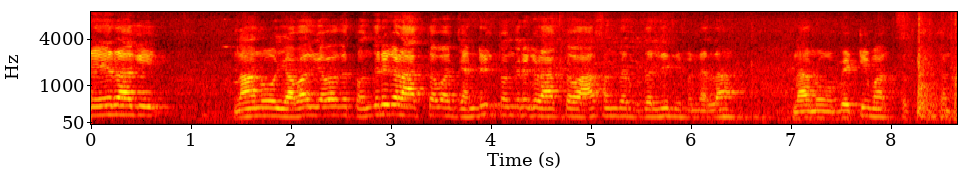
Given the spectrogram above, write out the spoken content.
ರೇರಾಗಿ ನಾನು ಯಾವಾಗ ಯಾವಾಗ ತೊಂದರೆಗಳಾಗ್ತಾವ, ಜನರಿಗೆ ತೊಂದರೆಗಳಾಗ್ತಾವ, ಆ ಸಂದರ್ಭದಲ್ಲಿ ನಿಮ್ಮನ್ನೆಲ್ಲ ನಾನು ಭೇಟಿ ಮಾಡ್ತಕ್ಕಂಥ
